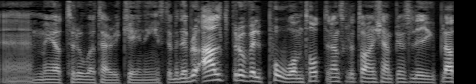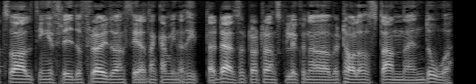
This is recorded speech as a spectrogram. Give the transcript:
Eh, men jag tror att Harry Kane är inställd. Men det beror, allt beror väl på om Tottenham skulle ta en Champions League-plats och allting är frid och fröjd och han ser att han kan vinna titlar där så klart att han skulle kunna övertala och stanna ändå.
